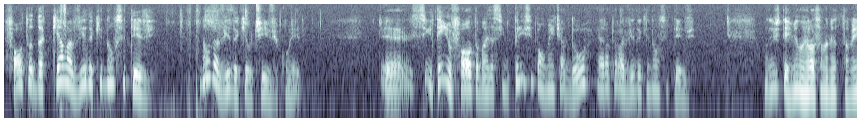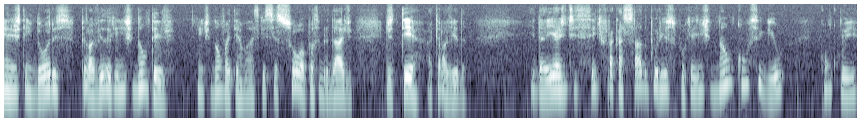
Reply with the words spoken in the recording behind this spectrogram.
Falta daquela vida que não se teve. Não da vida que eu tive com ele. É, sim, tenho falta, mas assim, principalmente a dor era pela vida que não se teve. Quando a gente termina um relacionamento também, a gente tem dores pela vida que a gente não teve, que a gente não vai ter mais, que cessou a possibilidade de ter aquela vida. E daí a gente se sente fracassado por isso, porque a gente não conseguiu concluir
